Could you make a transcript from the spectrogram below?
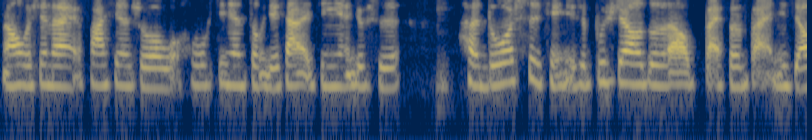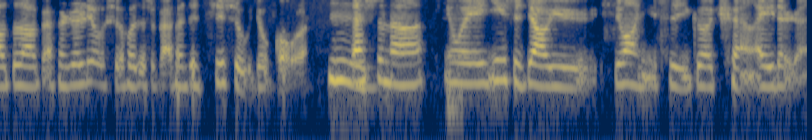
然后我现在发现说，我后今年总结下来经验就是。很多事情你是不需要做到百分百，你只要做到百分之六十或者是百分之七十五就够了。嗯，但是呢，因为应试教育希望你是一个全 A 的人，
